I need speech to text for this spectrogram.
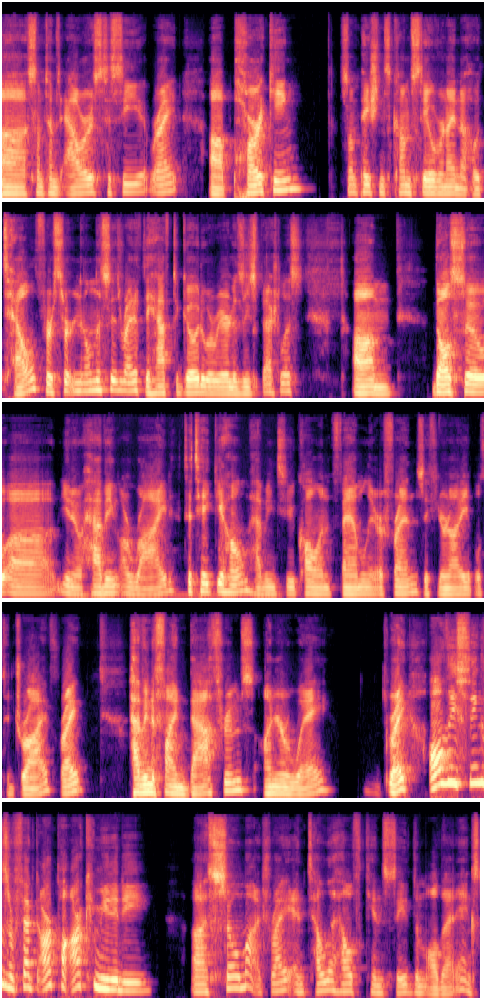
uh, sometimes hours to see it, right? Uh, parking. Some patients come stay overnight in a hotel for certain illnesses, right? If they have to go to a rare disease specialist. Um, also, uh, you know, having a ride to take you home, having to call in family or friends if you're not able to drive, right? Having to find bathrooms on your way, right? All these things affect our our community uh, so much, right? And telehealth can save them all that angst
